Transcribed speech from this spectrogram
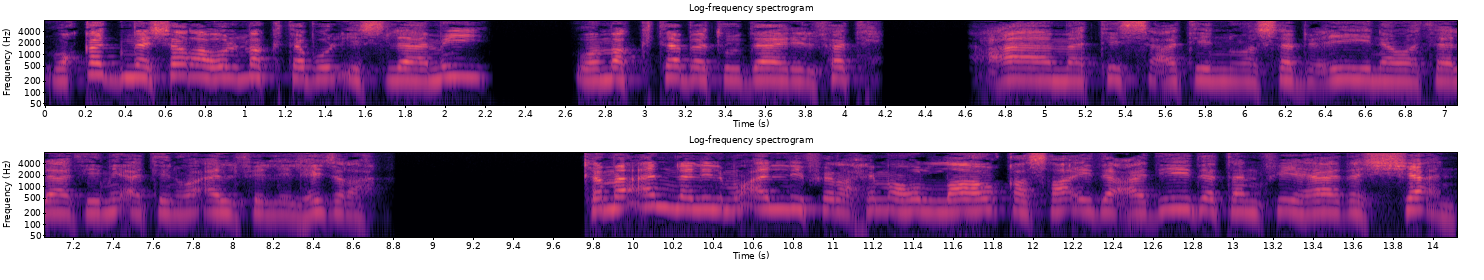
وقد نشره المكتب الإسلامي ومكتبة دار الفتح عام تسعة وسبعين وثلاثمائة وألف للهجرة. كما أن للمؤلف رحمه الله قصائد عديدة في هذا الشأن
